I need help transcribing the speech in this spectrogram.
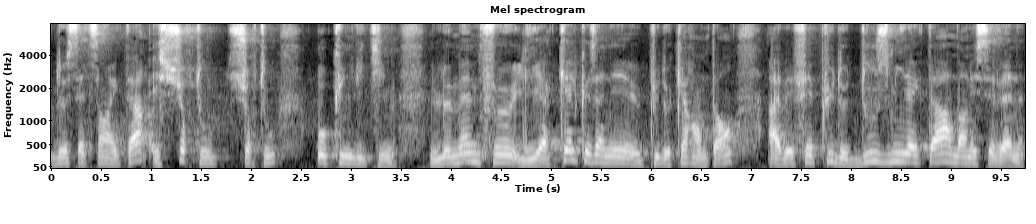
de 700 hectares et surtout, surtout, aucune victime. Le même feu, il y a quelques années, plus de 40 ans, avait fait plus de 12 000 hectares dans les Cévennes.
